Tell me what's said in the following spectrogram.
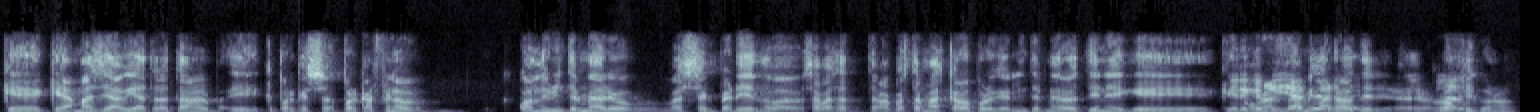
Que, que además ya había tratado. Eh, porque, porque al final cuando hay un intermediario vas a seguir perdiendo, o sea, vas a, te va a costar más caro porque el intermediario tiene que, que, tiene que también, ¿no? Claro. Lógico, ¿no?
